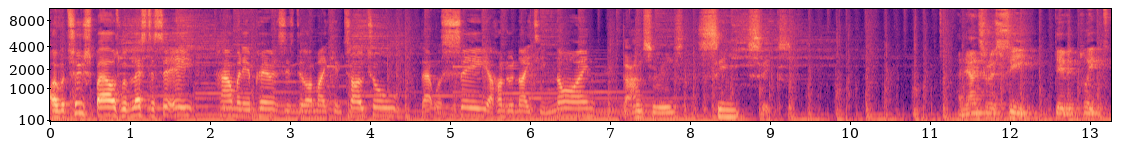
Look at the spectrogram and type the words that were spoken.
Over two spells with Leicester City, how many appearances did I make in total? That was C, 189. The answer is C6. And the answer is C, David Pleat.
